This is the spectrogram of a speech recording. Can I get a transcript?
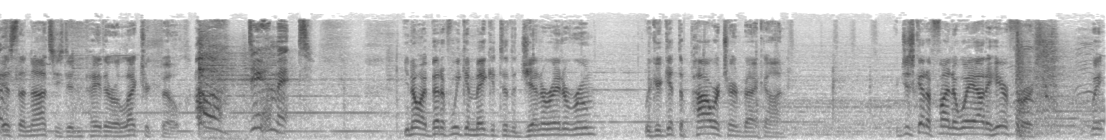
Guess the Nazis didn't pay their electric bill. Oh, damn it! You know, I bet if we can make it to the generator room, we could get the power turned back on. We just gotta find a way out of here first. Wait,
